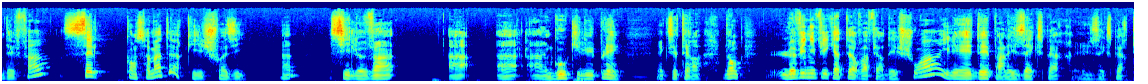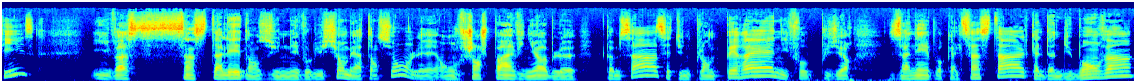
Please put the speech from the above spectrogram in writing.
des fins, c'est le consommateur qui choisit hein, si le vin a un, goût qui lui plaît, etc. Donc le vinificateur va faire des choix, il est aidé par les experts les expertises, il va s'installer dans une évolution, mais attention, on ne change pas un vignoble comme ça, c'est une plante pérenne, il faut plusieurs années pour qu'elle s'installe, qu'elle donne du bon vin.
